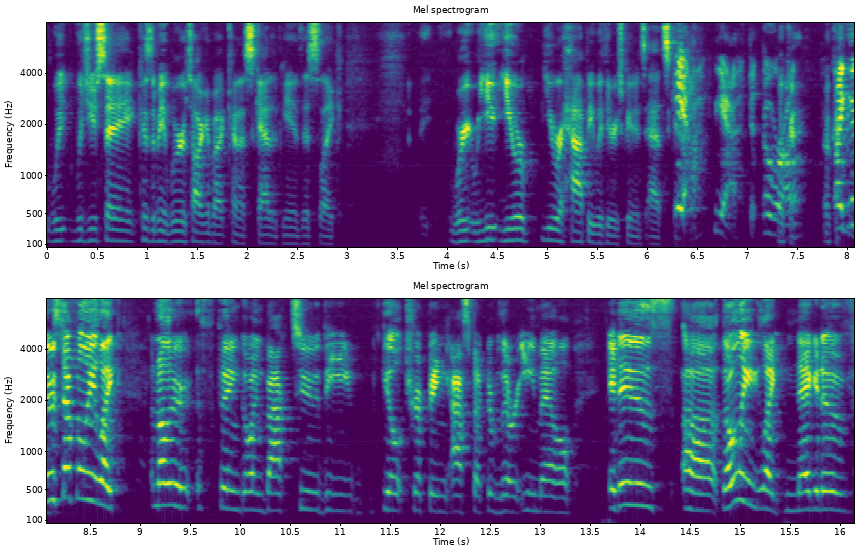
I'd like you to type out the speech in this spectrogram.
would would you say? Because I mean, we were talking about kind of SCAD at the beginning of this. Like, were, were you you were you were happy with your experience at SCAD? yeah, yeah, overall. Okay. Okay. Like there's definitely like another thing going back to the guilt tripping aspect of their email. It is uh the only like negative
